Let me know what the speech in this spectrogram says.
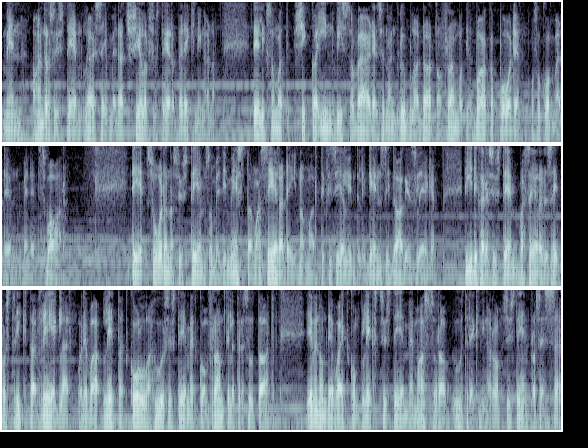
men andra system lär sig med att själv justera beräkningarna. Det är liksom att skicka in vissa värden, sedan grubblar datorn fram och tillbaka på det och så kommer den med ett svar. Det är sådana system som är de mest avancerade inom artificiell intelligens i dagens läge. Tidigare system baserade sig på strikta regler och det var lätt att kolla hur systemet kom fram till ett resultat, även om det var ett komplext system med massor av uträkningar och systemprocesser.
